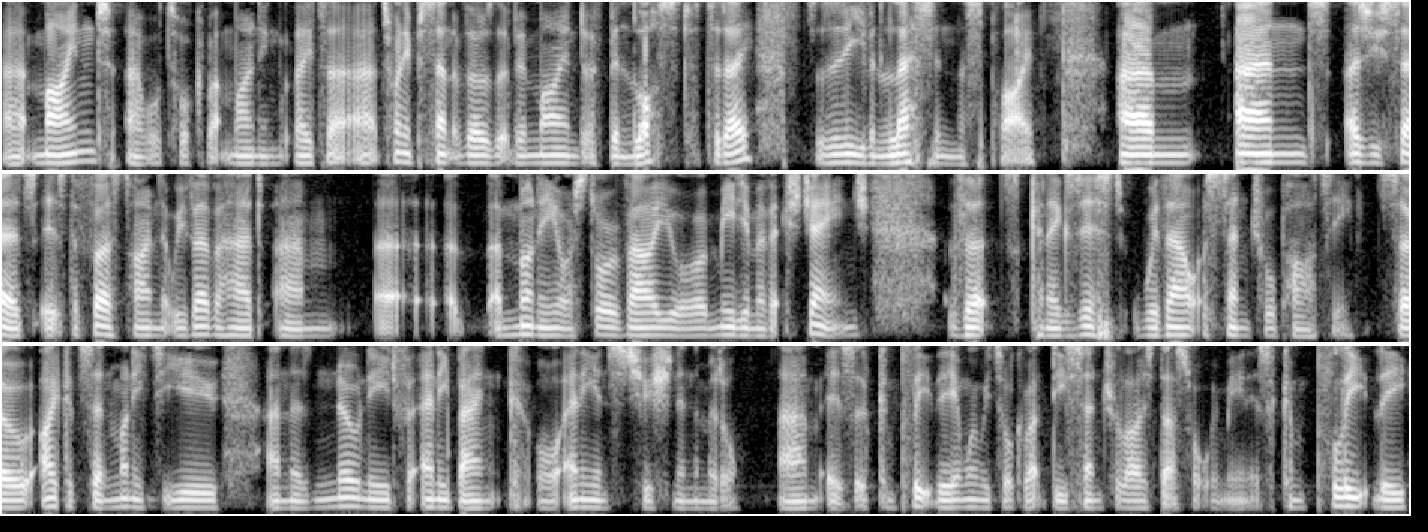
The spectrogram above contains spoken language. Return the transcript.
uh, mined, uh, we'll talk about mining later. Uh, 20% of those that have been mined have been lost today, so there's even less in the supply. Um, and as you said, it's the first time that we've ever had um, a, money or a store of value or a medium of exchange that can exist without a central party. So I could send money to you, and there's no need for any bank or any institution in the middle. Um, it's a completely, and when we talk about decentralized, that's what we mean. It's a completely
